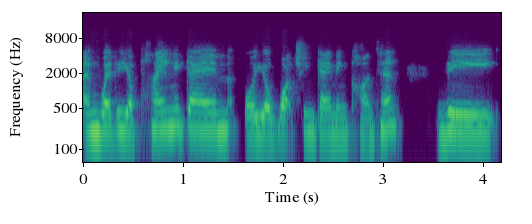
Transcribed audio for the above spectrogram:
And whether you're playing a game or you're watching gaming content, the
